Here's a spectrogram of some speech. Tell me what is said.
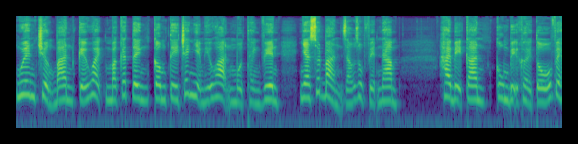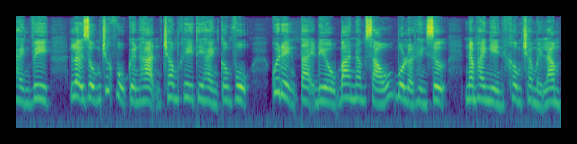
nguyên trưởng ban kế hoạch marketing công ty trách nhiệm hữu hạn một thành viên Nhà xuất bản Giáo dục Việt Nam. Hai bị can cùng bị khởi tố về hành vi lợi dụng chức vụ quyền hạn trong khi thi hành công vụ, quy định tại Điều 356 Bộ Luật Hình sự năm 2015.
